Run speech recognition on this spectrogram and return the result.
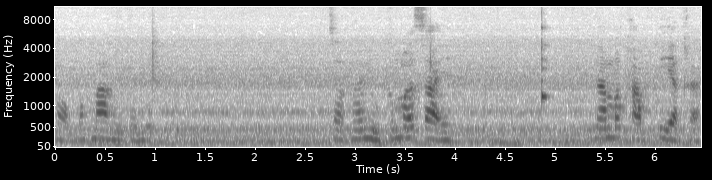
หอมมากๆเลยตัวนี้จากนั้นหนูก็มาใส่ น้ำมะขามเปียกค่ะ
